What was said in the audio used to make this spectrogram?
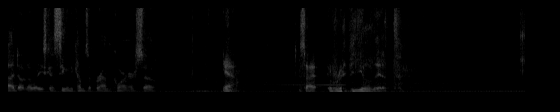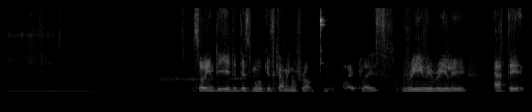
I don't know what he's going to see when he comes up around the corner. So Yeah. So I revealed it. So indeed, the smoke is coming from fireplace, really, really at the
